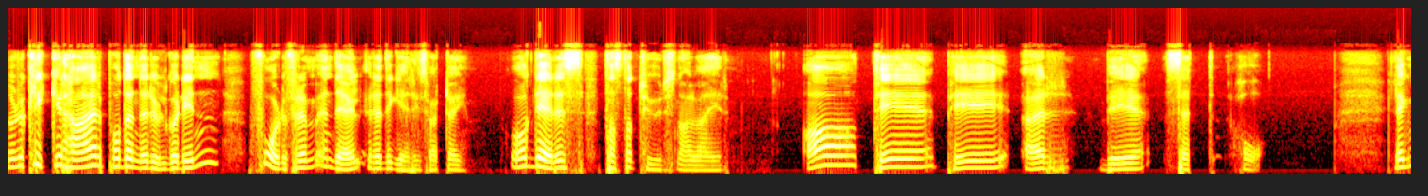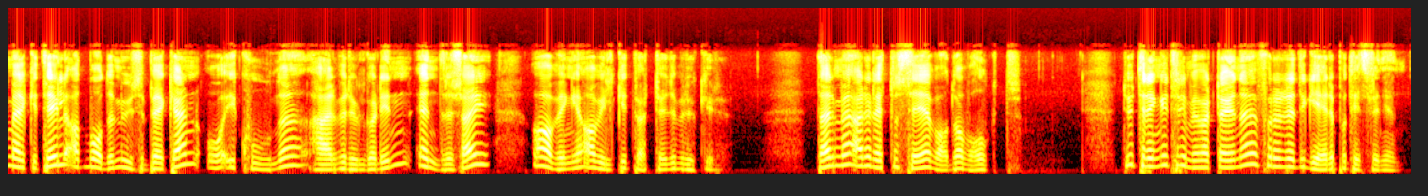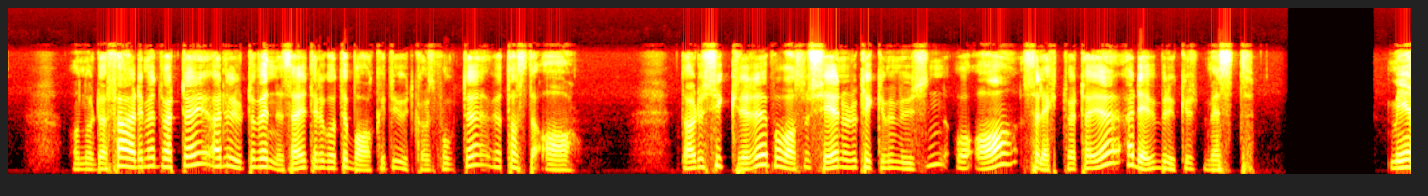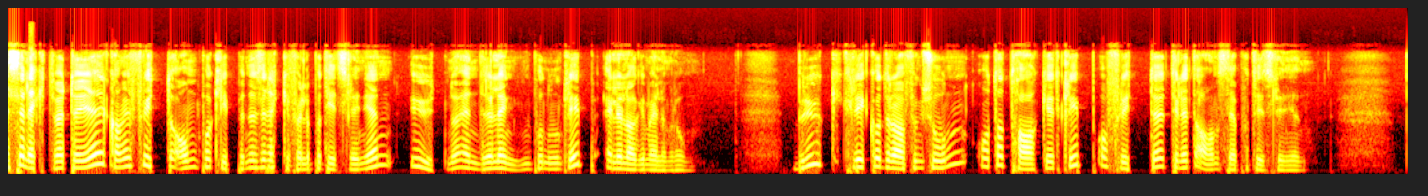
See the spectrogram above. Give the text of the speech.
Når du klikker her på denne rullegardinen, får du frem en del redigeringsverktøy og deres tastatursnarveier. A, T, P, R, B, Z, H. Legg merke til at både musepekeren og ikonet her ved rullegardinen endrer seg avhengig av hvilket verktøy du bruker. Dermed er det lett å se hva du har valgt. Du trenger trimmeverktøyene for å redigere på tidslinjen. Og når du er ferdig med et verktøy, er det lurt å venne seg til å gå tilbake til utgangspunktet ved å taste A. Da er du sikrere på hva som skjer når du klikker med musen, og A, select-verktøyet, er det vi bruker mest. Med select-verktøyet kan vi flytte om på klippenes rekkefølge på tidslinjen uten å endre lengden på noen klipp eller lage mellomrom. Bruk klikk og dra-funksjonen og ta tak i et klipp og flytt det til et annet sted på tidslinjen.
